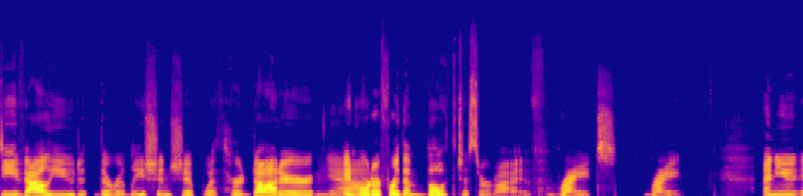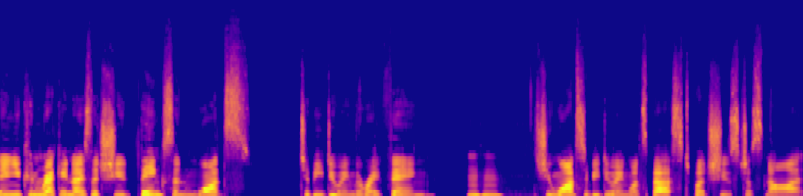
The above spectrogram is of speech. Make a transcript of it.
devalued the relationship with her daughter yeah in order for them both to survive right right and you and you can recognize that she thinks and wants to be doing the right thing mm-hmm. she wants to be doing what's best, but she's just not.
